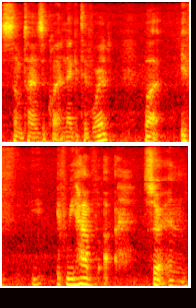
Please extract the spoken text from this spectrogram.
sometimes quite a negative word, but if if we have certain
